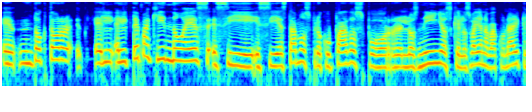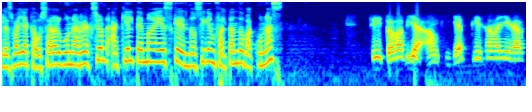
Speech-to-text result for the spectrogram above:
Eh, doctor, el, el, tema aquí no es si, si estamos preocupados por los niños que los vayan a vacunar y que les vaya a causar alguna reacción. Aquí el tema es que nos siguen faltando vacunas. Sí, todavía, aunque ya empiezan a llegar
